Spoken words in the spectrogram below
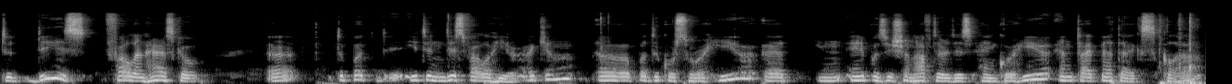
to this file in Haskell uh, to put it in this file here? I can uh, put the cursor here at, in any position after this anchor here and type metax kla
